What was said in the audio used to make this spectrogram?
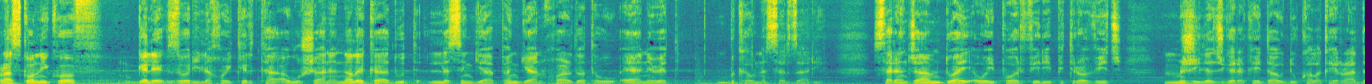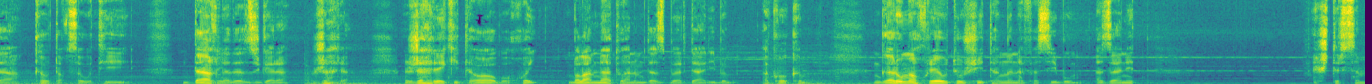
ڕاستکۆلنییکۆف گەلێک زۆری لە خۆی کرد تا ئەو شانە نەڵێ کە دوت لە سنگیا پەنگیان خواردۆتەوە و ئەیانەوێت بکەونە سەرزاری سەرنجام دوای ئەوەی پۆرفیری پیتۆڤچ مژی لە جگەرەکەی دا و دووکەڵەکەی ڕادا کەوتە قسە وتی داغ لە دەست جگەرە ژەهرە ژەهرێکی تەواو بۆ خۆی بەڵام ناتوانم دەست بەرداری بم ئەکۆکم گەرومە خوێ و تووشی تەنگە نەفەسی بووم ئەزانیت ئەشترسم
